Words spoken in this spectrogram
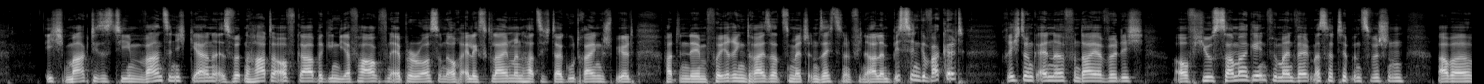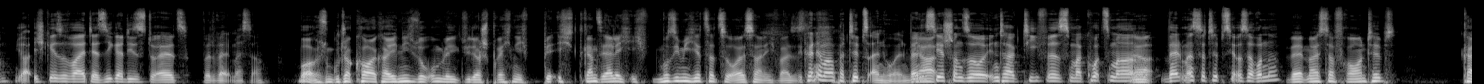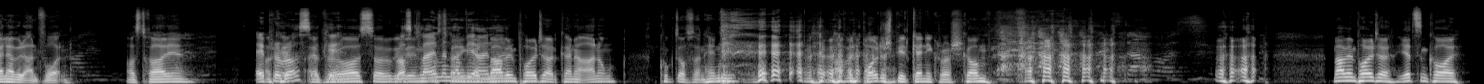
Ich mag dieses Team wahnsinnig gerne. Es wird eine harte Aufgabe gegen die Erfahrung von April Ross und auch Alex Kleinman hat sich da gut reingespielt, hat in dem vorherigen Dreisatzmatch im 16. Finale ein bisschen gewackelt Richtung Ende. Von daher würde ich auf Hughes Summer gehen für meinen Weltmeistertipp inzwischen. Aber ja, ich gehe soweit. Der Sieger dieses Duells wird Weltmeister. Boah, ist ein guter Call, kann ich nicht so unbedingt widersprechen. Ich, ich ganz ehrlich, ich muss ich mich jetzt dazu äußern, ich weiß es Wir können ja nicht. mal ein paar Tipps einholen. Wenn Ja. es hier schon so interaktiv ist, mal kurz mal Ja. Weltmeistertipps hier aus der Runde. Weltmeister Frauentipps? Keiner will antworten. Australien? April Okay, Ross, okay. April Ross soll Ross gewinnen. Kleinman haben wir einmal. Marvin Polter hat keine Ahnung, guckt auf sein Handy. Marvin Polte spielt Candy Crush. Komm. Marvin Polte, jetzt ein Call.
